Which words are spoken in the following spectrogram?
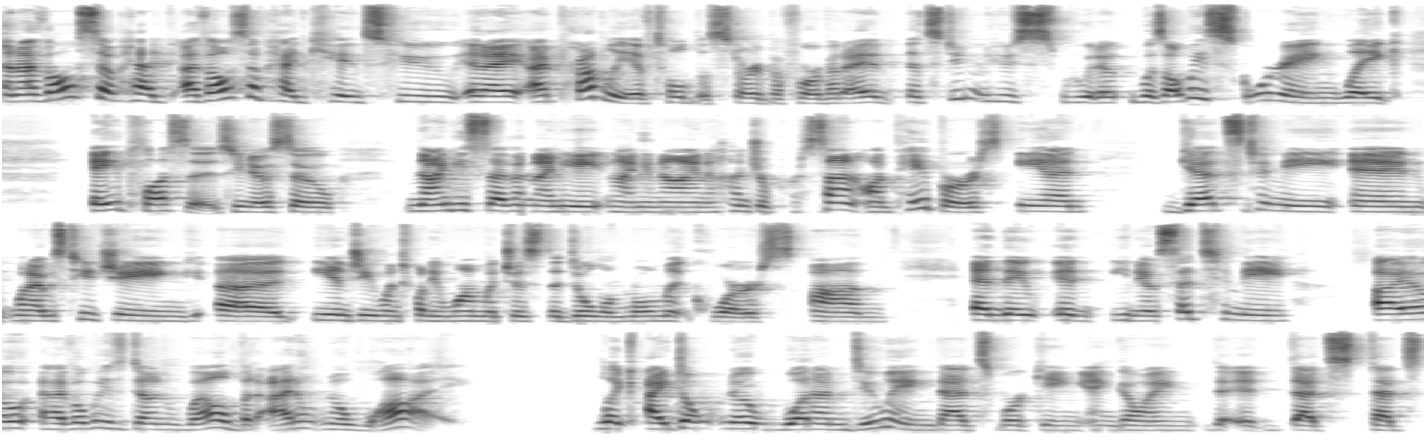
And I've also had I've also had kids who, and I, I probably have told this story before, but I had a student who's, who was always scoring like A pluses, you know, so 97, 98, 99, 100% on papers. And gets to me in when I was teaching uh, ENG 121, which is the dual enrollment course. Um, and they, you know, said to me, I, I've always done well, but I don't know why. Like, I don't know what I'm doing that's working and going, that's, that's,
